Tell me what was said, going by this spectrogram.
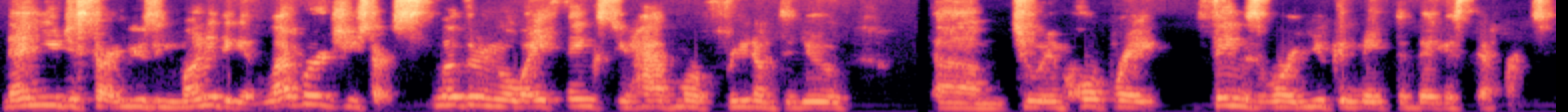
Then you just start using money to get leverage. You start slithering away things so you have more freedom to do um, to incorporate things where you can make the biggest difference.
